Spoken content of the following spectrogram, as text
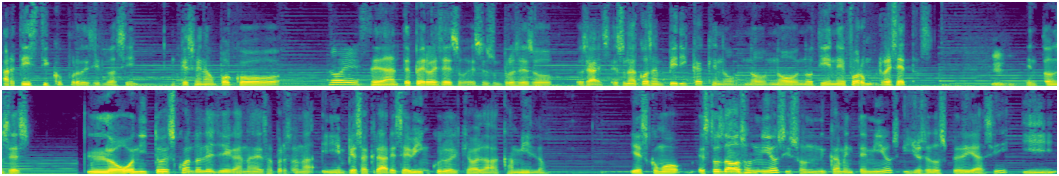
artístico, por decirlo así, que suena un poco no es. pero es eso, eso es un proceso, o sea, es, una cosa empírica que no, no, no, no tiene recetas. Entonces, lo bonito es cuando le llegan a esa persona y empieza a crear ese vínculo del que hablaba Camilo, y es como, estos dados son míos y son únicamente míos y yo se los pedí así y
